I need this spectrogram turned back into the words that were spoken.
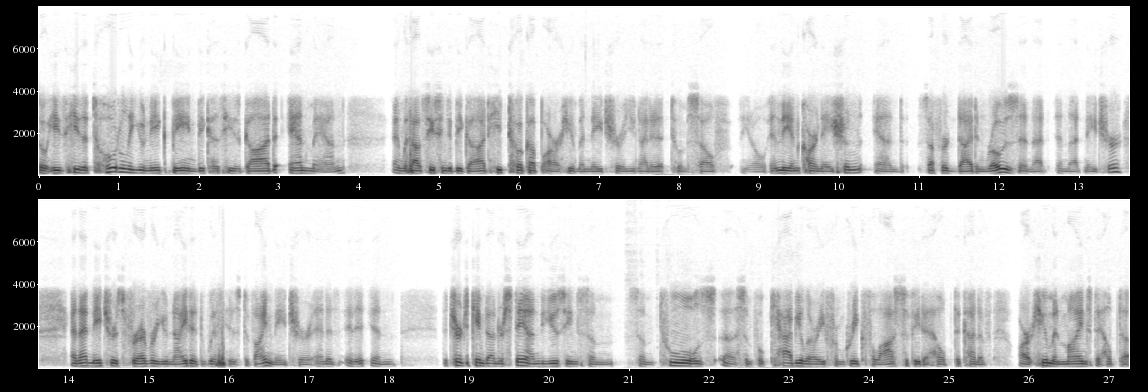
So he's he's a totally unique being because he's God and man, and without ceasing to be God, he took up our human nature, united it to himself, you know, in the incarnation, and suffered, died, and rose in that in that nature, and that nature is forever united with his divine nature, and is and the church came to understand using some some tools, uh, some vocabulary from Greek philosophy to help to kind of our human minds to help to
